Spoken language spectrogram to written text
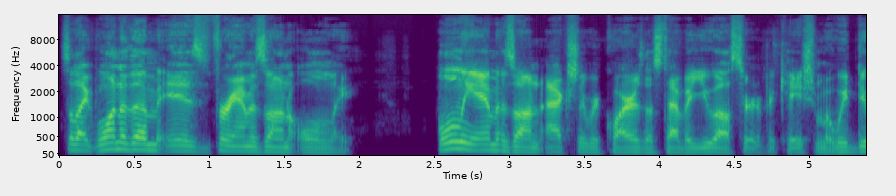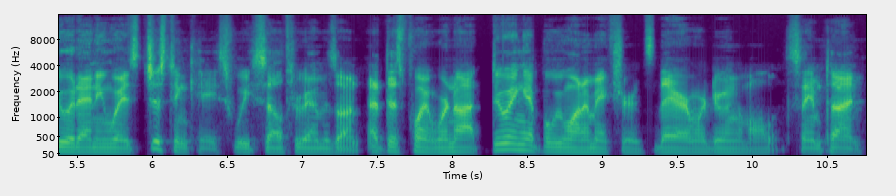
So, like one of them is for Amazon only only Amazon actually requires us to have a UL certification, but we do it anyways, just in case we sell through Amazon. At this point, we're not doing it, but we want to make sure it's there and we're doing them all at the same time.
